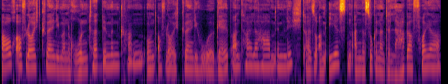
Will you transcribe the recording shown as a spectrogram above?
auch auf Leuchtquellen, die man runterdimmen kann und auf Leuchtquellen, die hohe Gelbanteile haben im Licht, also am ehesten an das sogenannte Lagerfeuer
